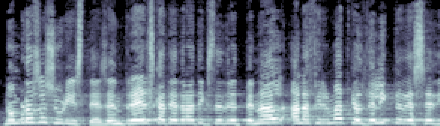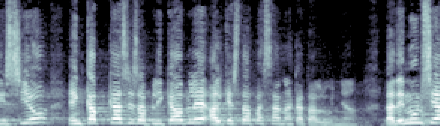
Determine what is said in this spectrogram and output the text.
Nombrosos juristes, entre ells catedràtics de dret penal, han afirmat que el delicte de sedició en cap cas és aplicable al que està passant a Catalunya. La denúncia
